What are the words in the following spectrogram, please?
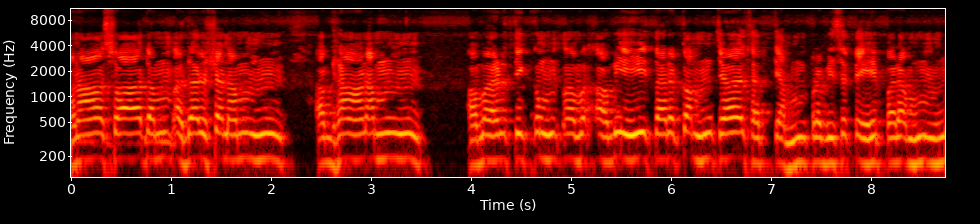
अनास्वादम अदर्शनम अघ्राणम अवर्तिकम अवितर्कम च सत्यम प्रविशते परम।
